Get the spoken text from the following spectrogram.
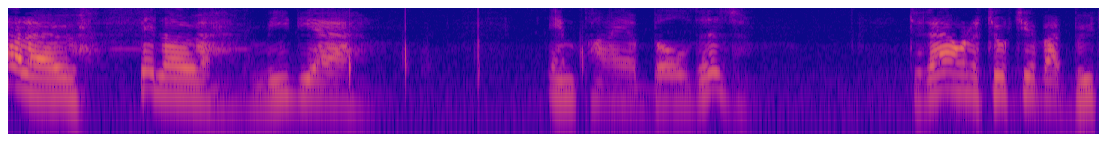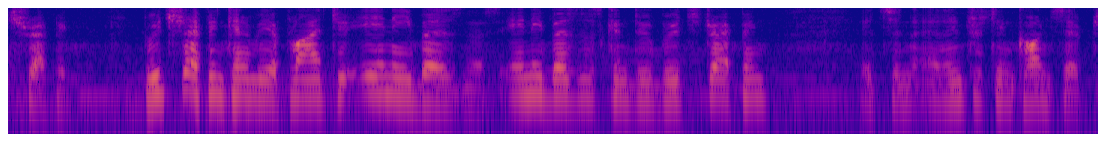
Hello, fellow media empire builders. Today I want to talk to you about bootstrapping. Bootstrapping can be applied to any business. Any business can do bootstrapping. It's an, an interesting concept.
